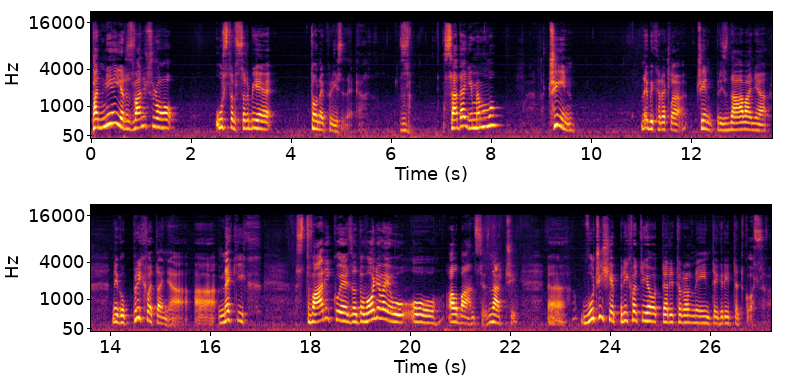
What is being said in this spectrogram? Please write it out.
Pa nije jer zvanično Ustav Srbije to ne priznaje. Sada imamo čin, ne bih rekla čin priznavanja, nego prihvatanja nekih stvari koje zadovoljavaju o Albance. Znači, e, Vučić je prihvatio teritorijalni integritet Kosova.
